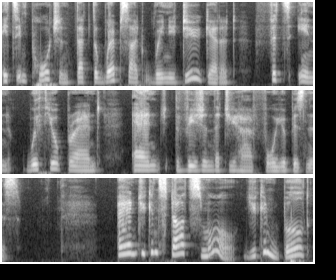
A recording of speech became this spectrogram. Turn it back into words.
it's important that the website, when you do get it, fits in with your brand and the vision that you have for your business. And you can start small. You can build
